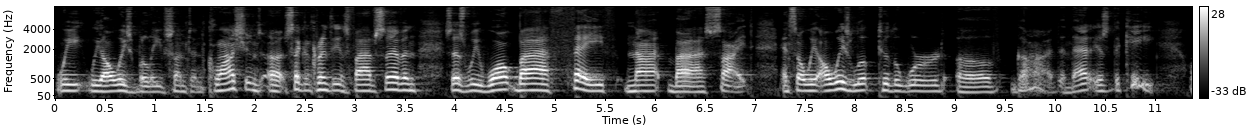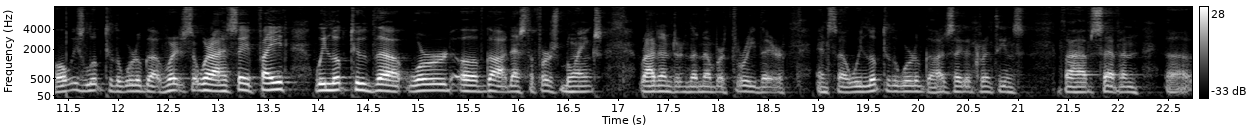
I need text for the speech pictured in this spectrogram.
We, we always believe something. Colossians, uh, 2 Corinthians 5 7 says we walk by faith, not by sight. And so we always look to the Word of God. And that is the key. We always look to the Word of God. Where, so where I say faith, we look to the Word of God. That's the first blanks right under the number three there. And so we look to the Word of God, 2 Corinthians 5 7. Uh,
